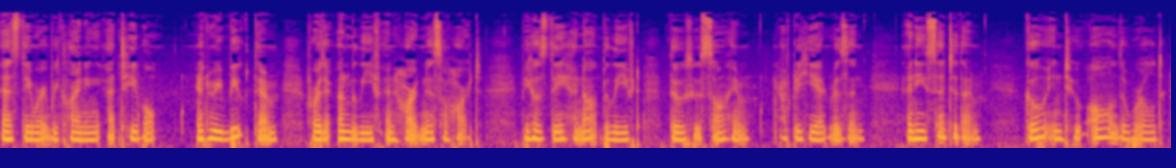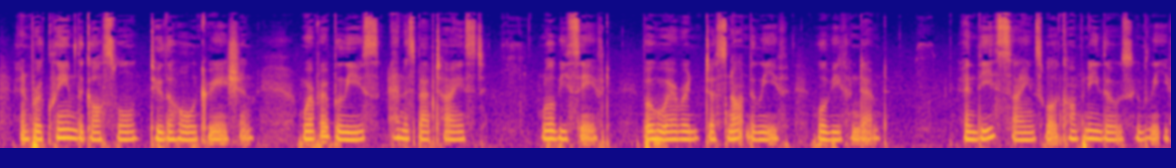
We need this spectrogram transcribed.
as they were reclining at table, and rebuked them for their unbelief and hardness of heart, because they had not believed those who saw him after he had risen. And he said to them, Go into all the world and proclaim the gospel to the whole creation. Whoever believes and is baptized will be saved, but whoever does not believe will be condemned. And these signs will accompany those who believe.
